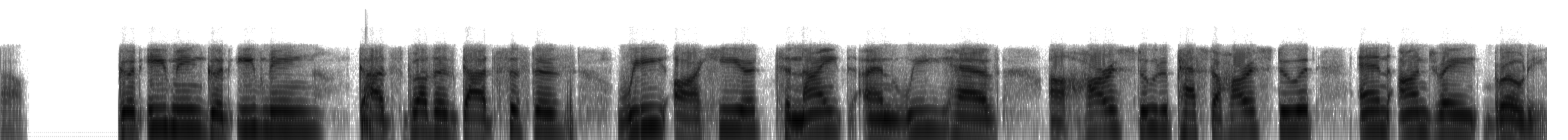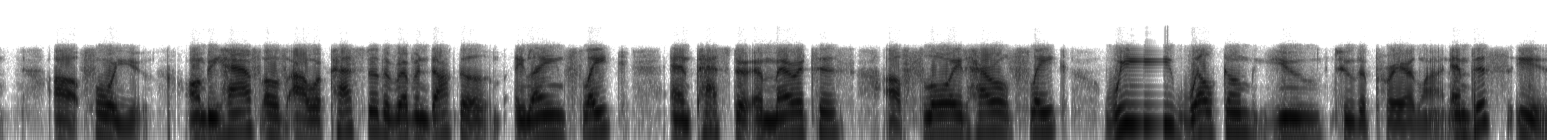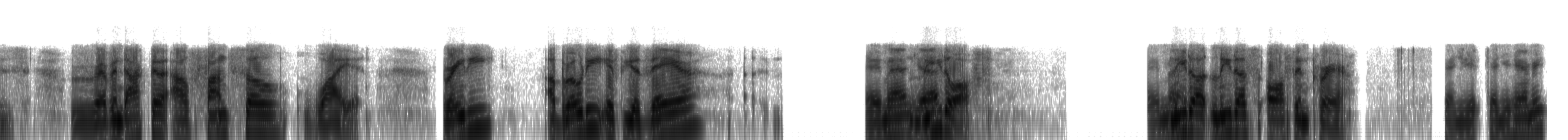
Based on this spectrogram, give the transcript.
Wow. Good evening, good evening, God's brothers, God's sisters. We are here tonight and we have uh, Horace Stewart, Pastor Horace Stewart, and Andre Broady uh, for you. On behalf of our pastor, the Reverend Dr. Elaine Flake, and Pastor Emeritus uh, Floyd Harold Flake, we welcome you to the prayer line. And this is Reverend Dr. Alfonso Wyatt. Brady, uh, Broady, if you're there, Amen. lead yes. off. Amen. Lead, uh, lead us off in prayer. Can you can you hear me?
